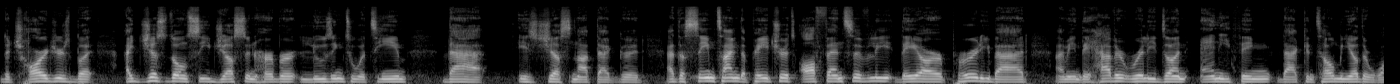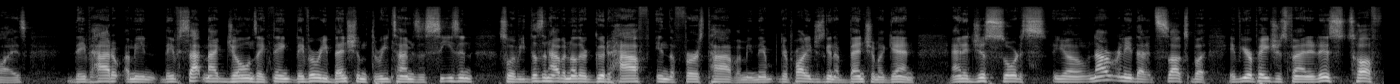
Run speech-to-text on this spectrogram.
the Chargers, but I just don't see Justin Herbert losing to a team that is just not that good. At the same time, the Patriots offensively, they are pretty bad. I mean, they haven't really done anything that can tell me otherwise. They've had, I mean, they've sat Mac Jones. I think they've already benched him three times this season. So if he doesn't have another good half in the first half, I mean, they're, they're probably just going to bench him again. And it just sort of, you know, not really that it sucks, but if you're a Patriots fan, it is tough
